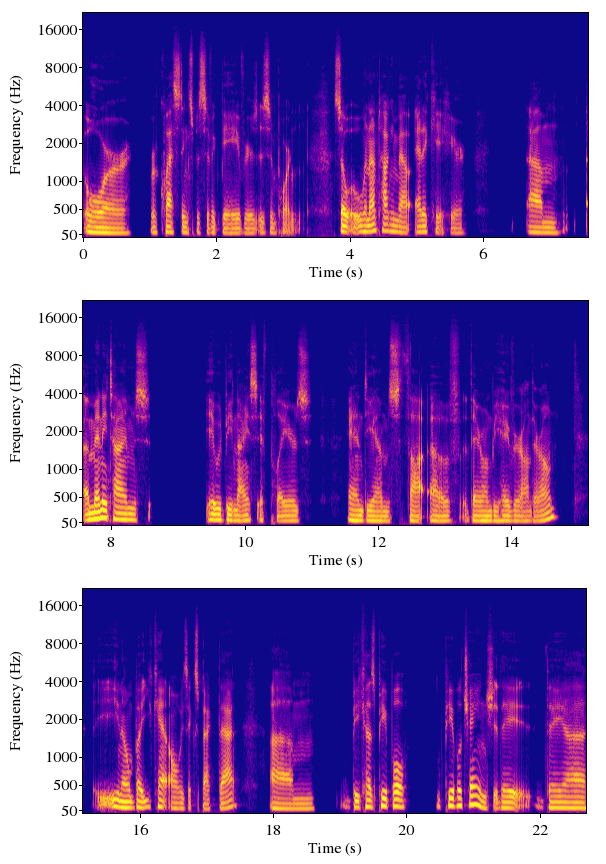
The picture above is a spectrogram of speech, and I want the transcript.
or requesting specific behaviors is important. So when I'm talking about etiquette here, um, uh, many times it would be nice if players and DMs thought of their own behavior on their own. You know, but you can't always expect that um, because people people change. They they uh,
